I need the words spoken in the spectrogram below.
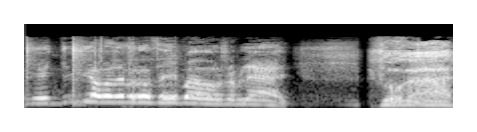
блядь ебаный в рот заебал уже блядь. Сука!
